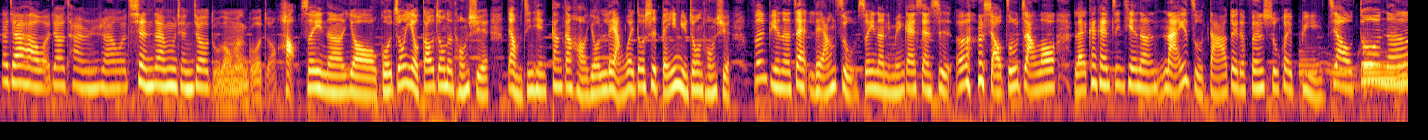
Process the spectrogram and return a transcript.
大家好，我叫蔡云山，我现在目前就读龙门国中。好，所以呢，有国中也有高中的同学，但我们今天刚刚好有两位都是北一女中的同学，分别呢在两组，所以呢，你们应该算是呃小组长喽。来看看今天呢哪一组答对的分数会比较多呢？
